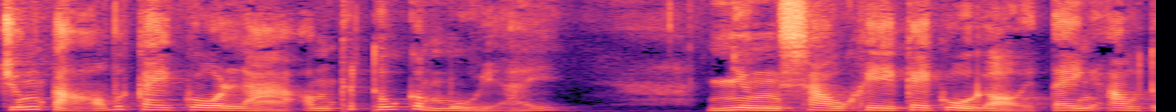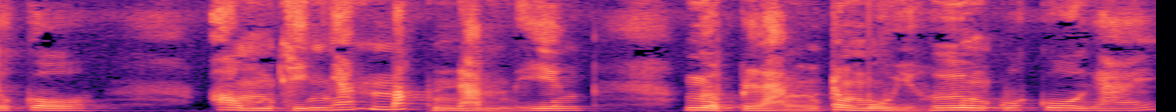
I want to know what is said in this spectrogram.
chứng tỏ với cây cô là ông thích thú cái mùi ấy. Nhưng sau khi cây cô gọi tên Autoco, ông chỉ nhắm mắt nằm yên, ngụp lặng trong mùi hương của cô gái.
